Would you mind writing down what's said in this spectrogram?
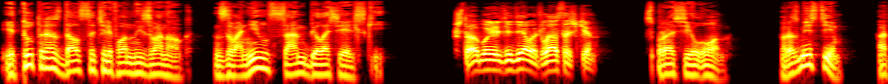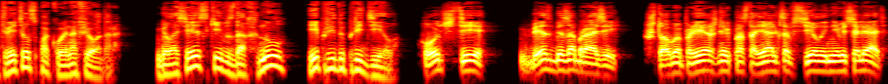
И тут раздался телефонный звонок. Звонил сам Белосельский. «Что будете делать, Ласточкин?» – спросил он. «Разместим», – ответил спокойно Федор. Белосельский вздохнул и предупредил. «Учти, без безобразий, чтобы прежних постояльцев силы не выселять.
